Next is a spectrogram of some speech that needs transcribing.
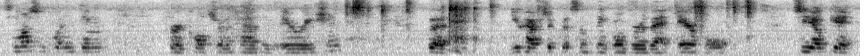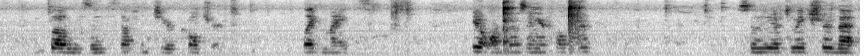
It's the most important thing for a culture to have is aeration, but you have to put something over that air hole so you don't get bugs and stuff into your culture, like mites. You don't want those in your culture. So you have to make sure that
